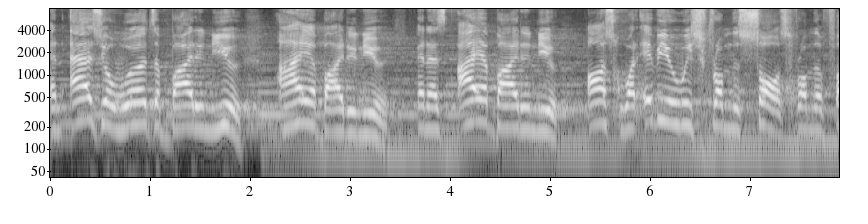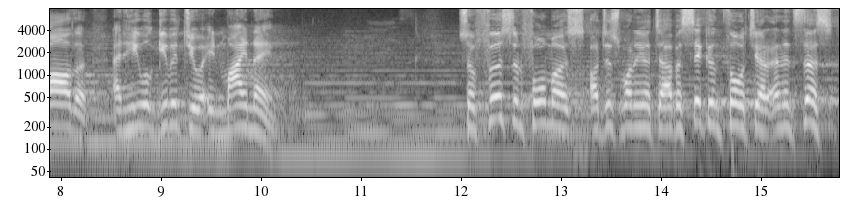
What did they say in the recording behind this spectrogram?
And as your words abide in you, I abide in you. And as I abide in you, ask whatever you wish from the source, from the Father, and He will give it to you in my name. So, first and foremost, I just want you to have a second thought here, and it's this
